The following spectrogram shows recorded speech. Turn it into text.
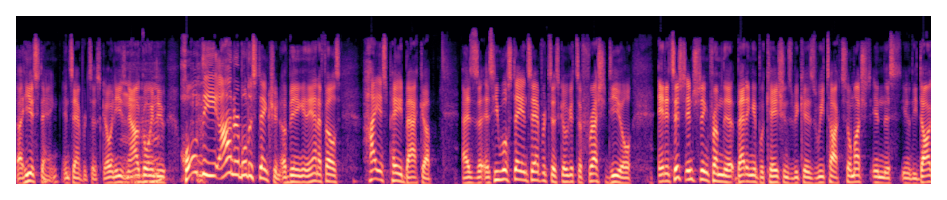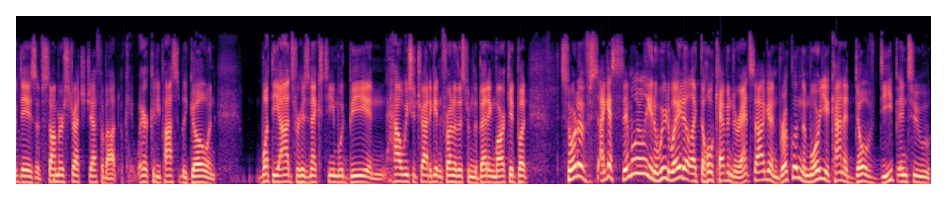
Uh, he is staying in San Francisco, and he's now going to hold the honorable distinction of being the NFL's highest paid backup as, as he will stay in San Francisco, gets a fresh deal. And it's just interesting from the betting implications because we talked so much in this, you know, the dog days of summer stretch, Jeff, about, okay, where could he possibly go and what the odds for his next team would be and how we should try to get in front of this from the betting market. But sort of, I guess, similarly in a weird way to like the whole Kevin Durant saga in Brooklyn, the more you kind of dove deep into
